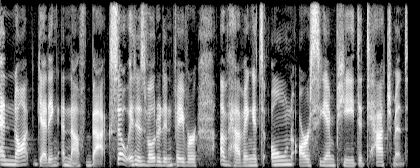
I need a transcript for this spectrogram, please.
and not getting enough back. So it has voted in favor of having its own RCMP detachment.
